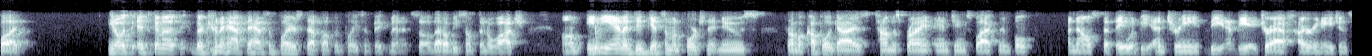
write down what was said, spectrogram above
but you know, it's, it's gonna they're gonna have to have some players step up and play some big minutes. So that'll be something to watch. Um, Indiana did get some unfortunate news from a couple of guys. Thomas Bryant and James Blackmon both announced that they would be entering the NBA draft, hiring agents.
